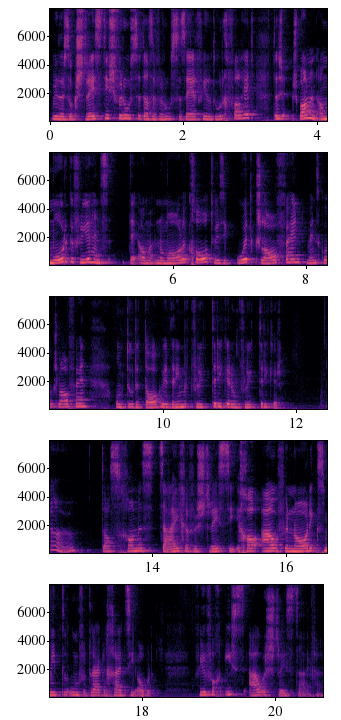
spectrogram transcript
weil er so gestresst ist aussen, dass er für aussen sehr viel Durchfall hat. Das ist spannend. Am Morgen früh haben sie am normalen Kot, weil sie gut geschlafen haben, wenn sie gut geschlafen haben, und durch den Tag wieder immer flütteriger und flütteriger. Ah, ja. Das kann ein Zeichen für Stress sein. Kann auch für Nahrungsmittelunverträglichkeit sein, aber vielfach ist es auch ein Stresszeichen,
